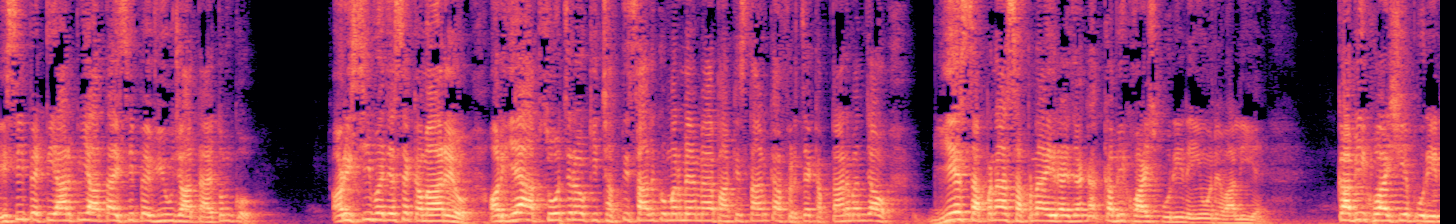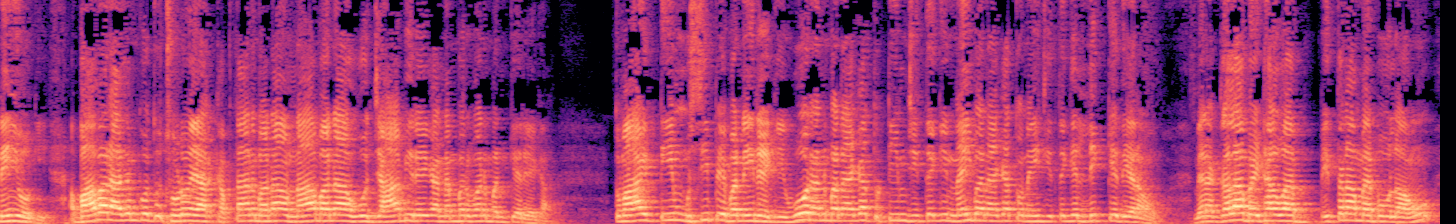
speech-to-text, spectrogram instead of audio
इसी पे टीआरपी आता है, इसी पे व्यूज़ आता है तुमको। और इसी वजह से कमा रहे हो। और ये आप सोच रहे हो कि 36 साल की उम्र में मैं पाकिस्तान का फिर से कप्तान बन जाऊँ। ये सपना सपना ही रह जाएगा। कभी ख्वाहिश पूरी नहीं होने वाली है। कभी ख्वाहिश ये पूरी नहीं होगी। अब बाबर आज़म को तो छोड़ो यार, कप्तान बनाओ, ना बनाओ, वो जहाँ भी रहेगा नंबर वन बन के रहेगा। तुम्हारी टीम उसी पे बनी रहेगी। वो रन बनाएगा तो टीम जीतेगी, नहीं बनाएगा तो नहीं जीतेगी, लिख के दे रहा हूँ। मेरा गला बैठा हुआ है, इतना मैं बोला हूँ।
